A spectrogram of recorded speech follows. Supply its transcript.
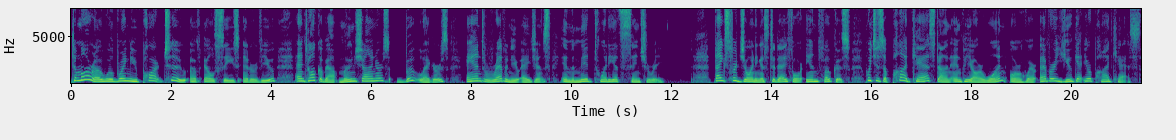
Tomorrow we'll bring you part two of LC's interview and talk about moonshiners, bootleggers, and revenue agents in the mid 20th century. Thanks for joining us today for In Focus, which is a podcast on NPR One or wherever you get your podcasts.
